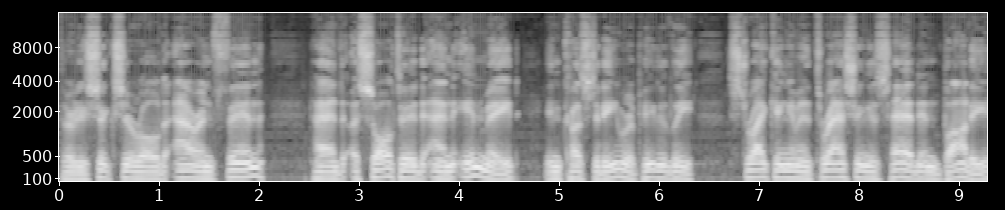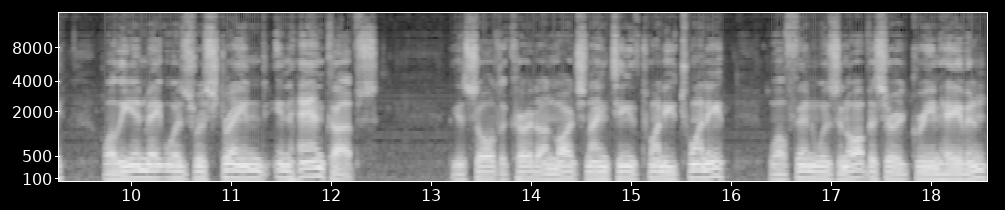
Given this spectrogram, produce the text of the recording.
36 year old Aaron Finn had assaulted an inmate in custody, repeatedly striking him and thrashing his head and body while the inmate was restrained in handcuffs. The assault occurred on March 19, 2020, while Finn was an officer at Greenhaven,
